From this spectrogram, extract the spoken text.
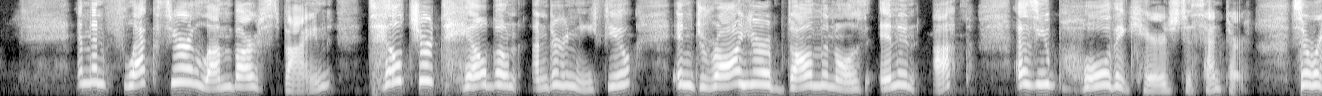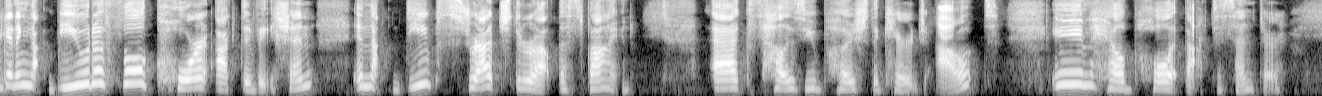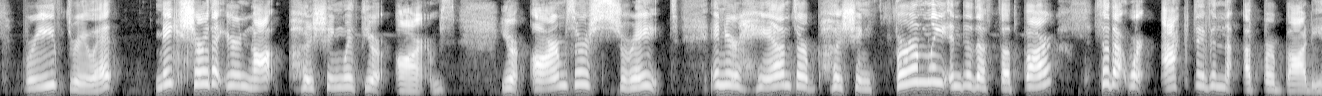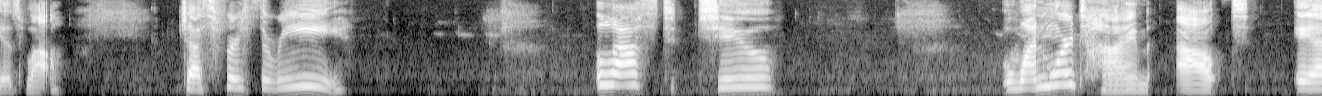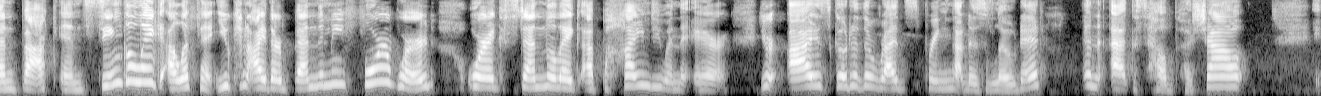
And then flex your lumbar spine, tilt your tailbone underneath you, and draw your abdominals in and up as you pull the carriage to center. So we're getting that beautiful core activation and that deep stretch throughout the spine. Exhale as you push the carriage out. Inhale, pull it back to center. Breathe through it. Make sure that you're not pushing with your arms. Your arms are straight and your hands are pushing firmly into the foot bar so that we're active in the upper body as well. Just for three. Last two. One more time out and back in single leg elephant, you can either bend the knee forward or extend the leg up behind you in the air. Your eyes go to the red spring that is loaded and exhale, push out.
